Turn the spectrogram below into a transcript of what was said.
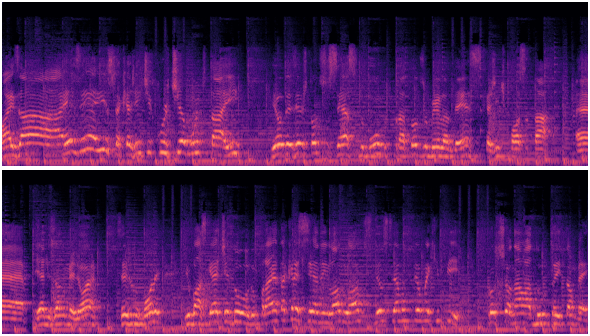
Mas a, a resenha é isso, é que a gente curtia muito estar aí. E eu desejo todo o sucesso do mundo para todos os berlandenses, que a gente possa estar é, realizando melhor, seja no vôlei. E o basquete do, do Praia está crescendo, hein? Logo, logo, se Deus quiser, vamos ter uma equipe profissional adulta aí também.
